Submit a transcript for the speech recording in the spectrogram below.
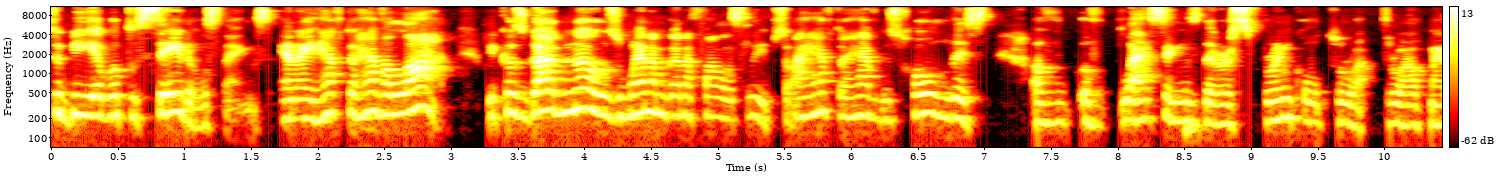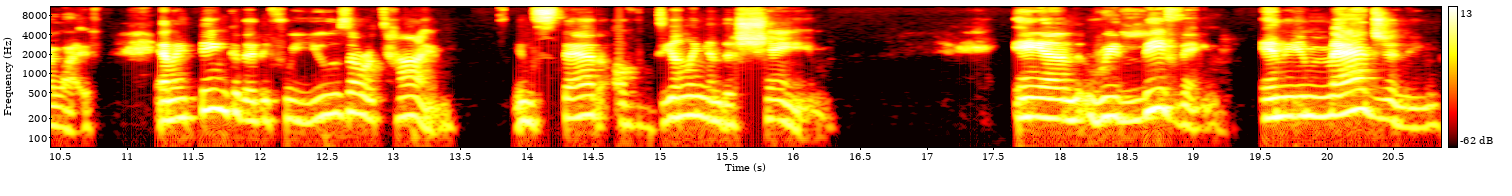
to be able to say those things. And I have to have a lot because God knows when I'm going to fall asleep. So I have to have this whole list of, of blessings that are sprinkled throughout, throughout my life. And I think that if we use our time instead of dealing in the shame and reliving and imagining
